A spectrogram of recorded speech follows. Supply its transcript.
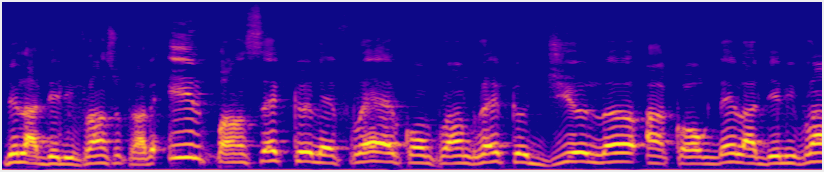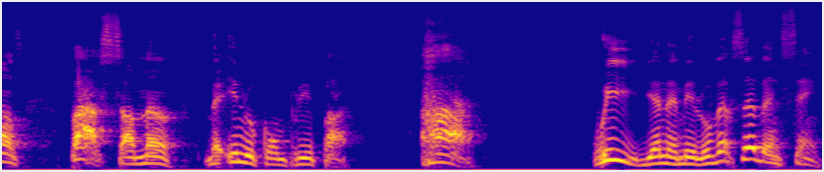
de la délivrance au travers. Il pensait que les frères comprendraient que Dieu leur accordait la délivrance par sa main, mais ils ne comprirent pas. Ah, oui, bien aimé, le verset 25.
